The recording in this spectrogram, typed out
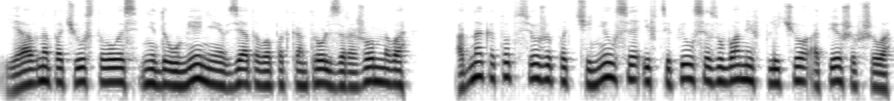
Явно почувствовалось недоумение взятого под контроль зараженного, однако тот все же подчинился и вцепился зубами в плечо опешившего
